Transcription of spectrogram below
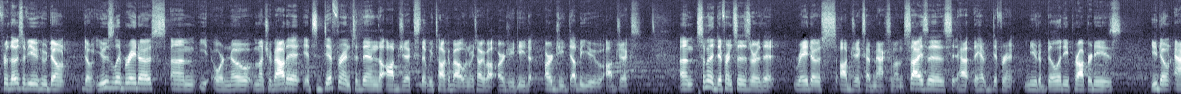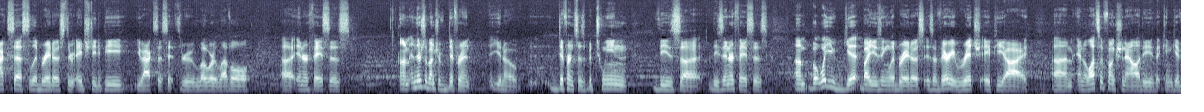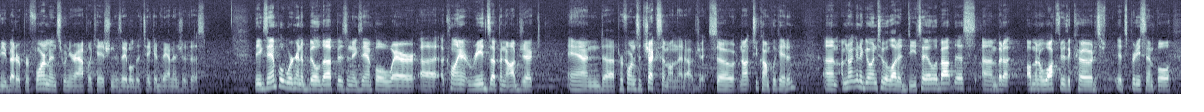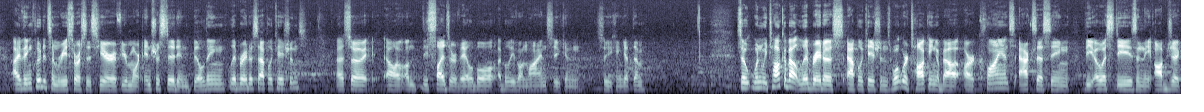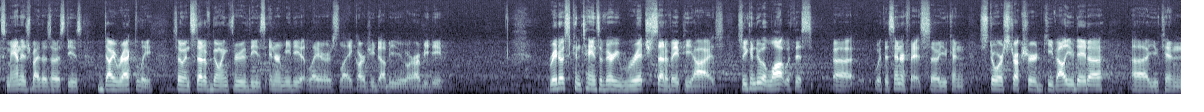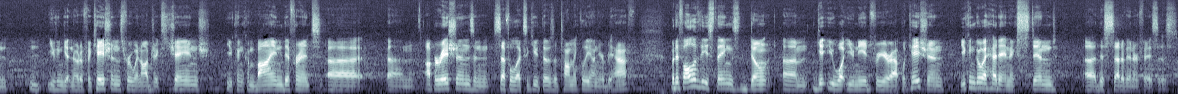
for those of you who don't, don't use librados um, or know much about it, it's different than the objects that we talk about when we talk about RGD, RGW objects. Um, some of the differences are that Rados objects have maximum sizes, ha they have different mutability properties. You don't access librados through HTTP, you access it through lower level uh, interfaces. Um, and there's a bunch of different you know, differences between these, uh, these interfaces. Um, but what you get by using Librados is a very rich API um, and lots of functionality that can give you better performance when your application is able to take advantage of this. The example we're going to build up is an example where uh, a client reads up an object and uh, performs a checksum on that object. So not too complicated. Um, I'm not going to go into a lot of detail about this, um, but I, am going to walk through the code. It's, it's, pretty simple. I've included some resources here if you're more interested in building Librados applications. Uh, so uh, these slides are available, I believe, online, so you can so you can get them. So when we talk about Librados applications, what we're talking about are clients accessing the OSDs and the objects managed by those OSDs directly. So instead of going through these intermediate layers like RGW or RBD. Rados contains a very rich set of APIs. So you can do a lot with this, uh, with this interface. So you can store structured key value data, uh, you, can, you can get notifications for when objects change. You can combine different uh, um, operations and Ceph will execute those atomically on your behalf. But if all of these things don't um, get you what you need for your application, you can go ahead and extend uh, this set of interfaces.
